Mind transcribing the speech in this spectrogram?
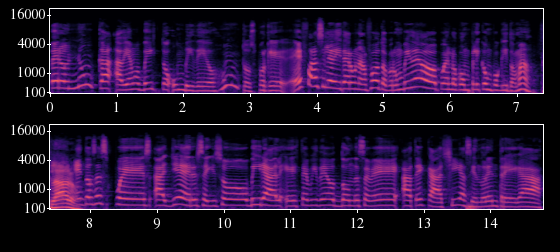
pero nunca habíamos visto un video juntos, porque es fácil editar una foto, pero un video pues lo complica un poquito más. Claro. Entonces, pues ayer se hizo viral este video donde se ve a Tekachi haciéndole entrega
